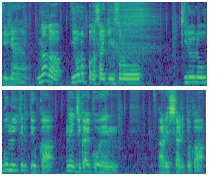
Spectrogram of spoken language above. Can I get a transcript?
いいじゃん。なんかヨーロッパが最近そのいろいろうごめいてるというかね次回公演あれしたりとか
